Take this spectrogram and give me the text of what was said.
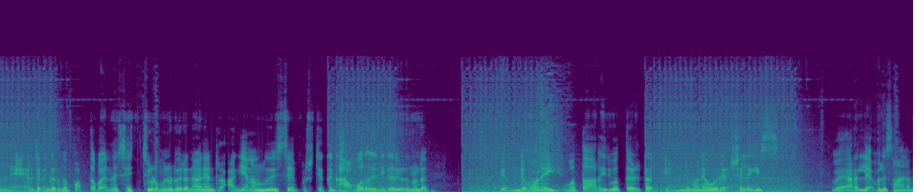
നേരെ ചെക്കൻ കയറുന്നു പത്ത് പതിനൊന്ന്. പക്ഷേ ഇച്ചിവിടെ മുന്നോട്ട് വരുന്ന അവനെ. ഡ്രാഗ് ചെയ്യാനാണ് ഉദ്ദേശിച്ചത്. പക്ഷെ ചെക്കൻ കവർ ചെയ്ത് കയറി വരുന്നുണ്ട്. എന്റെ മോനെ ഇരുപത്താറ് ഇരുപത്തേട്ട് എന്റെ മോനെ ഒരു രക്ഷയില്ല കേസ് വേറെ ലെവൽ സാധനം.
